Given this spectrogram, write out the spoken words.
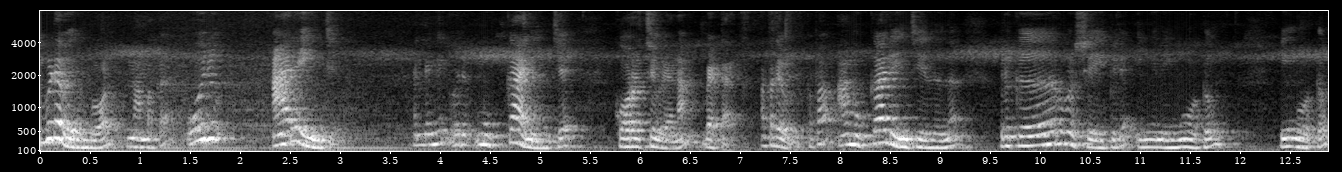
ഇവിടെ വരുമ്പോൾ നമുക്ക് ഒരു അര ഇഞ്ച് അല്ലെങ്കിൽ ഒരു മുക്കാൽ ഇഞ്ച് കുറച്ച് വേണം വെട്ടാൻ. അത്രയേ ഉള്ളൂ. അപ്പം ആ മുക്കാൽ ഇഞ്ചിൽ നിന്ന് ഒരു കേർവ് ഷേപ്പിൽ ഇങ്ങനെ ഇങ്ങോട്ടും ഇങ്ങോട്ടും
